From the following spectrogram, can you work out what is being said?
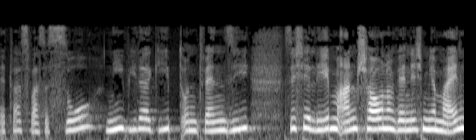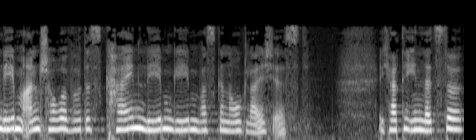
etwas, was es so nie wieder gibt. Und wenn Sie sich Ihr Leben anschauen und wenn ich mir mein Leben anschaue, wird es kein Leben geben, was genau gleich ist. Ich hatte Ihnen letzte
